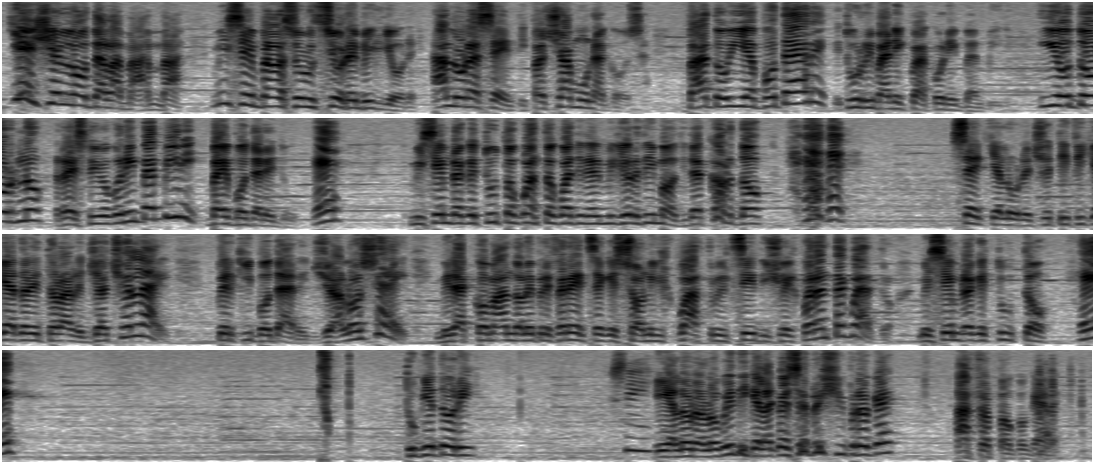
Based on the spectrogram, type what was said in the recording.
10 e lode alla mamma. Mi sembra la soluzione migliore. Allora senti, facciamo una cosa. Vado io a votare e tu rimani qua con i bambini. Io torno, resto io con i bambini, vai a votare tu, eh? Mi sembra che tutto quanto guardi nel migliore dei modi, d'accordo? Senti allora, il certificato elettorale già ce l'hai. Per chi votare già lo sai. Mi raccomando le preferenze che sono il 4, il 16 e il 44. Mi sembra che tutto, eh? Tu mi adori? Sì. E allora lo vedi che la cosa è reciproca? A fra poco, cara.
